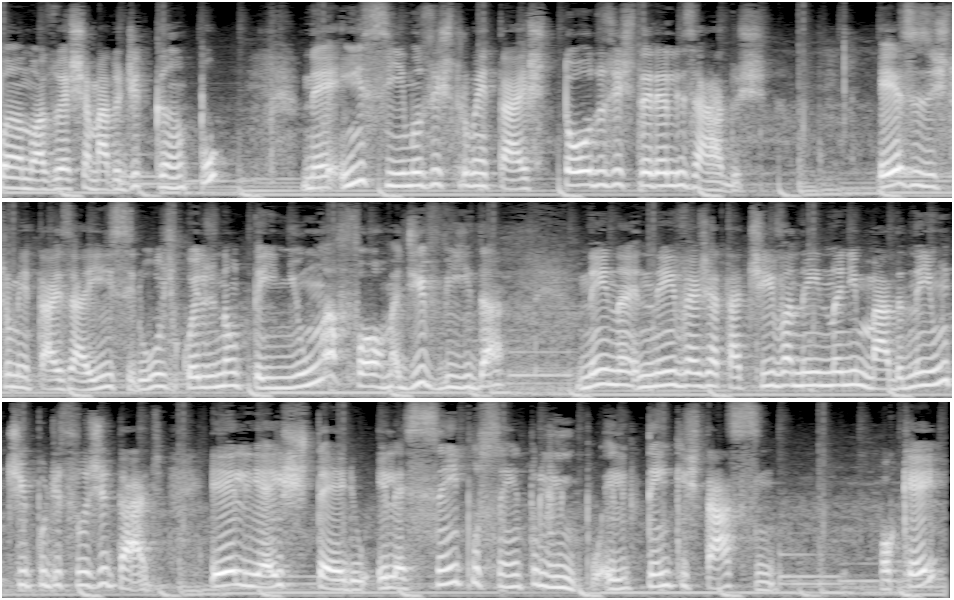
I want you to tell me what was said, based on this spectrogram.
pano azul é chamado de campo, né? Em cima os instrumentais todos esterilizados. Esses instrumentais aí, cirúrgicos, eles não têm nenhuma forma de vida nem, nem vegetativa, nem inanimada, nenhum tipo de sujidade. Ele é estéreo, ele é 100% limpo, ele tem que estar assim, ok?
